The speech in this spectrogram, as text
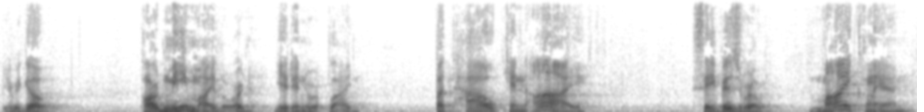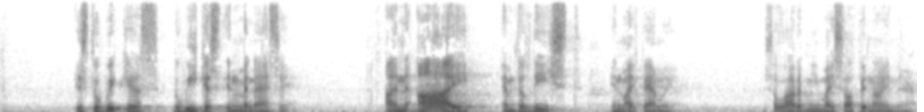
Here we go. Pardon me, my Lord, Gideon replied, but how can I save Israel? My clan is the weakest, the weakest in Manasseh, and I am the least in my family. There's a lot of me, myself, and I in there.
